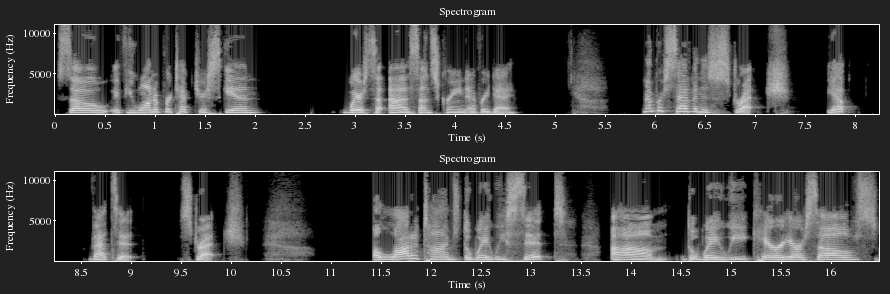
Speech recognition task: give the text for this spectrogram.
So if you want to protect your skin wear uh, sunscreen every day. Number seven is stretch. Yep that's it stretch a lot of times the way we sit um, the way we carry ourselves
